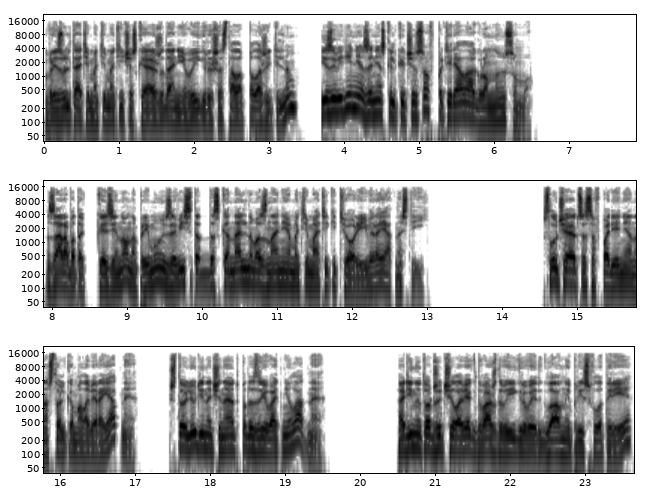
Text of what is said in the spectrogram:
В результате математическое ожидание выигрыша стало положительным, и заведение за несколько часов потеряло огромную сумму. Заработок казино напрямую зависит от досконального знания математики теории вероятностей. Случаются совпадения настолько маловероятные, что люди начинают подозревать неладное. Один и тот же человек дважды выигрывает главный приз в лотерее,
